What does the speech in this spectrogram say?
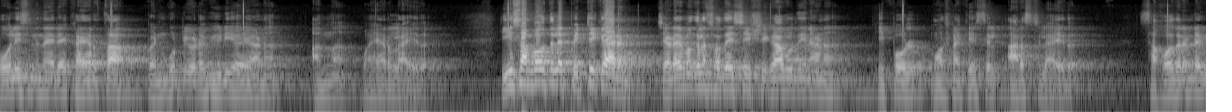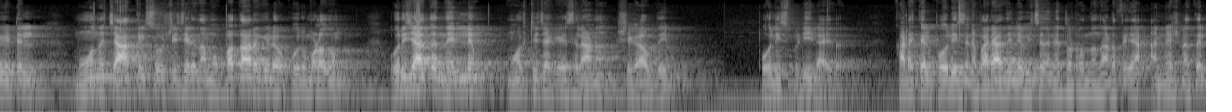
പോലീസിന് നേരെ കയർത്ത പെൺകുട്ടിയുടെ വീഡിയോയാണ് അന്ന് വൈറലായത്. ഈ സംഭവത്തിലെ പെറ്റിക്കാരൻ ചടയമംഗലം സ്വദേശി ഷിഹാബുദ്ദീനാണ് ഇപ്പോൾ മോഷണക്കേസിൽ കേസിൽ അറസ്റ്റിലായത്. സഹോദരന്റെ വീട്ടിൽ മൂന്ന് ചാക്കിൽ സൂക്ഷിച്ചിരുന്ന മുപ്പത്താറ് കിലോ കുരുമുളകും ഒരു ചാക്ക് നെല്ലും മോഷ്ടിച്ച കേസിലാണ് ഷിഹാബുദ്ദീൻ പോലീസ് പിടിയിലായത്. കടയ്ക്കൽ പോലീസിന് പരാതി ലഭിച്ചതിനെ തുടർന്ന് നടത്തിയ അന്വേഷണത്തിൽ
